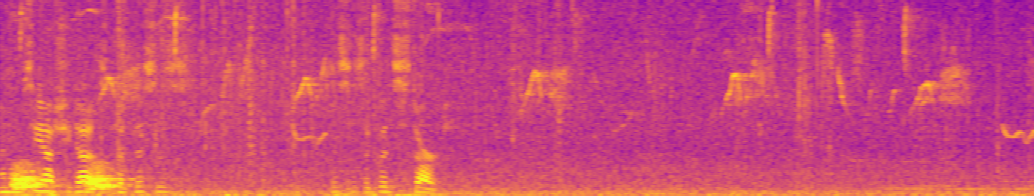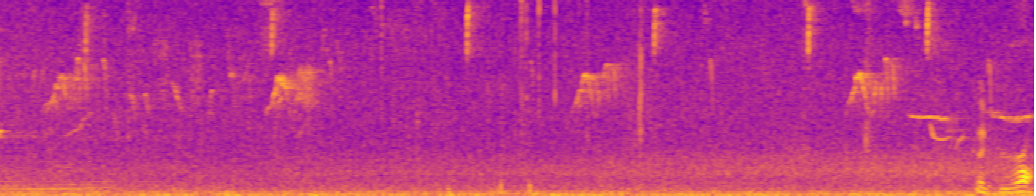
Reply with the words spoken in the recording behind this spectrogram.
and we'll see how she does, but this is, this is a good start. Good girl.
